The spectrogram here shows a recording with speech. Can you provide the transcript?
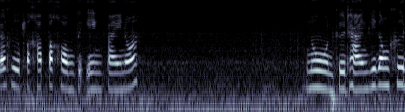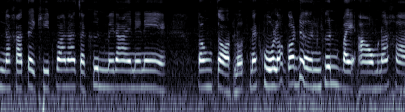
ก็คือประคับประคองตัวเองไปเนาะนู่นคือทางที่ต้องขึ้นนะคะ แต่คิดว่าน่าจะขึ้นไม่ได้แน่ ๆ ต้องจอดรถแมคโครแล้วก็เดินขึ้นไปเอานะคะ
